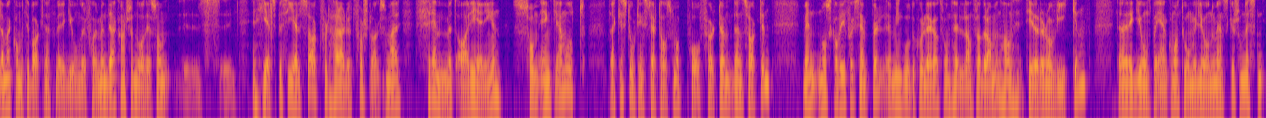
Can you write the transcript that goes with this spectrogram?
la meg komme tilbake til dette med regionreformen. Det er kanskje noe av det som eh, En helt spesiell sak. For her er det jo et forslag som er fremmet av regjeringen, som egentlig er mot. Det er ikke stortingsflertallet som har påført dem den saken. Men nå skal vi f.eks. Min gode kollega Trond Helleland fra Drammen han tilhører nå Viken. Det er en region på 1,2 millioner mennesker som nesten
